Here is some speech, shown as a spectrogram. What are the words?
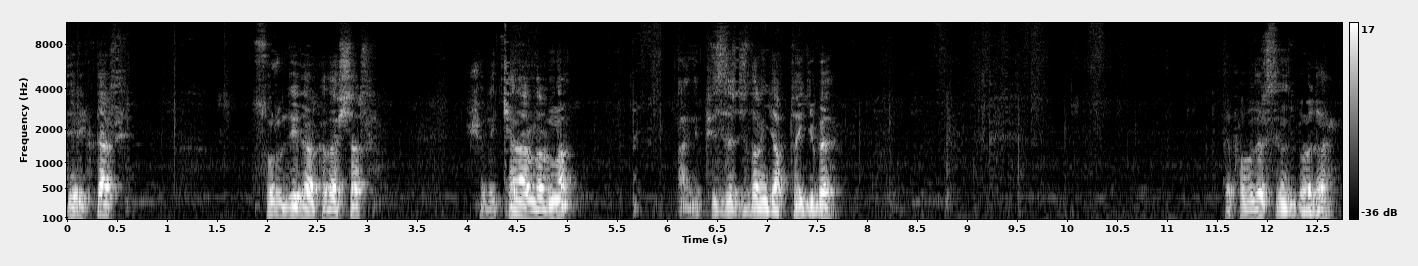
Delikler sorun değil arkadaşlar. Şöyle kenarlarına aynı pizzacıların yaptığı gibi yapabilirsiniz böyle.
